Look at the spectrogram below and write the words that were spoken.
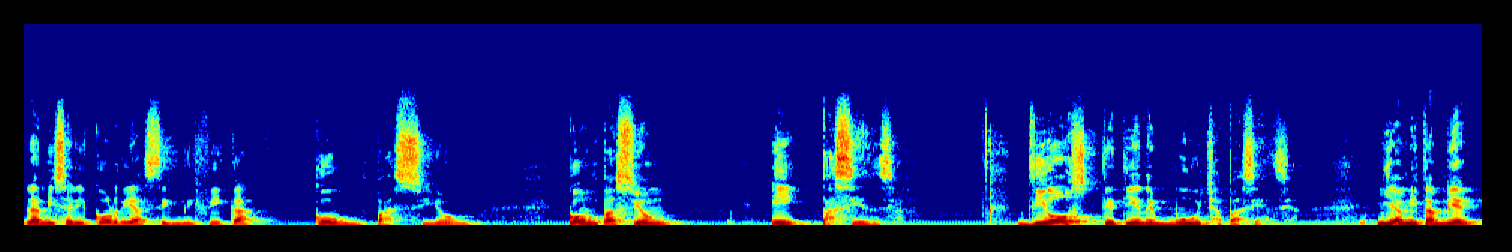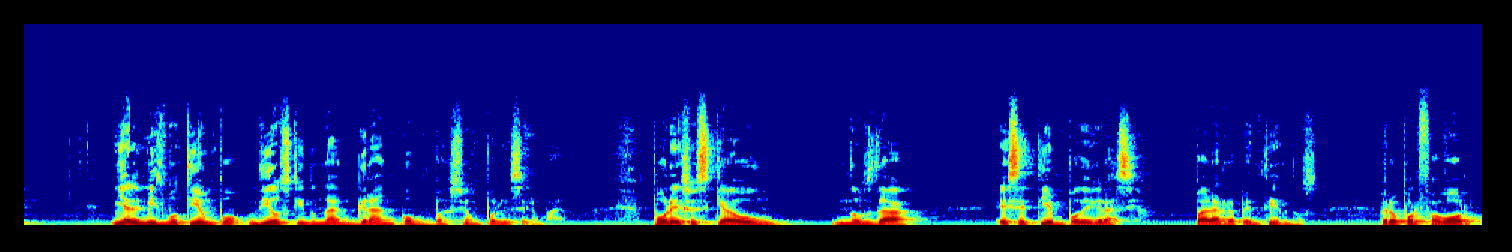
la misericordia significa compasión. Compasión y paciencia. Dios te tiene mucha paciencia. Y a mí también. Y al mismo tiempo, Dios tiene una gran compasión por el ser humano. Por eso es que aún nos da ese tiempo de gracia para arrepentirnos. Pero por favor,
